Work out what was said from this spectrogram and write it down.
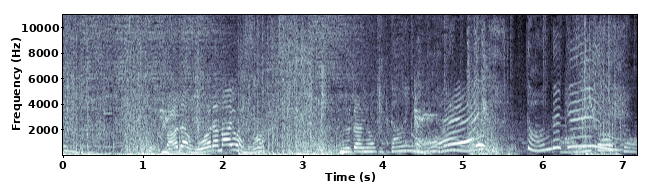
いよまだ終わらないわよ無駄よ。痛いの痛い飛んでありがとう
